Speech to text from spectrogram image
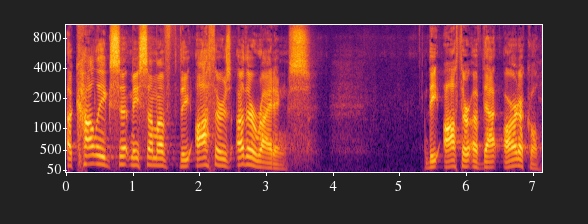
a colleague sent me some of the author's other writings, the author of that article.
